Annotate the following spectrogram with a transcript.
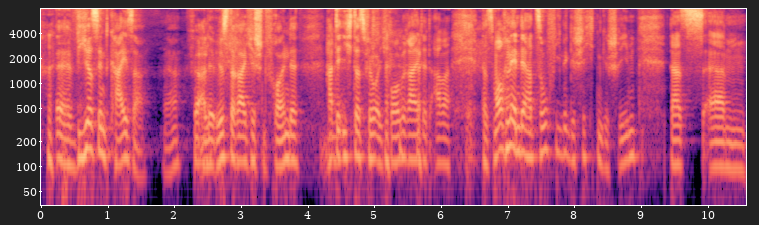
Äh, wir sind Kaiser. Ja, für alle österreichischen Freunde hatte ich das für euch vorbereitet, aber das Wochenende hat so viele Geschichten geschrieben, dass ähm,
